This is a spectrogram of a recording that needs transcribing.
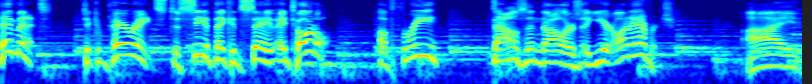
10 minutes to compare rates to see if they could save a total of $3,000 a year on average? I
